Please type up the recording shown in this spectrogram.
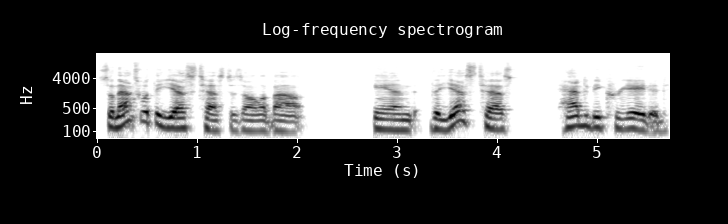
So that's what the yes test is all about. And the yes test had to be created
